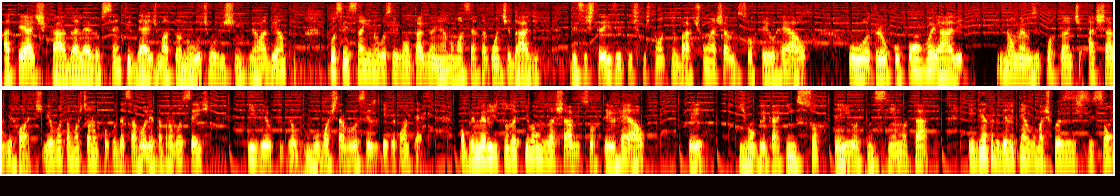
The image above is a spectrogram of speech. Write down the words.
até a escada level 110, matando o último bichinho que tem lá dentro, vocês saindo, vocês vão estar tá ganhando uma certa quantidade desses três itens que estão aqui embaixo. Um é a chave de sorteio real, o outro é o cupom Royale e não menos importante, a chave Hot. E eu vou estar mostrando um pouco dessa roleta para vocês e ver o que, que, eu vou mostrar para vocês o que, que acontece. Bom, primeiro de tudo aqui vamos a chave de sorteio real, ok? Vocês vão clicar aqui em sorteio aqui em cima, tá? E dentro dele tem algumas coisas que são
